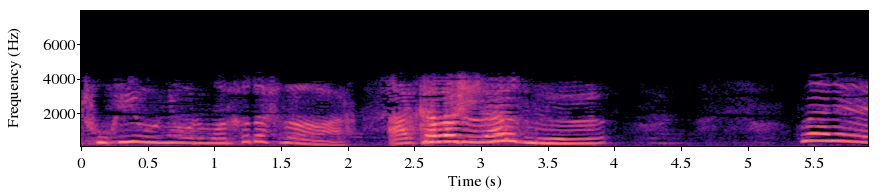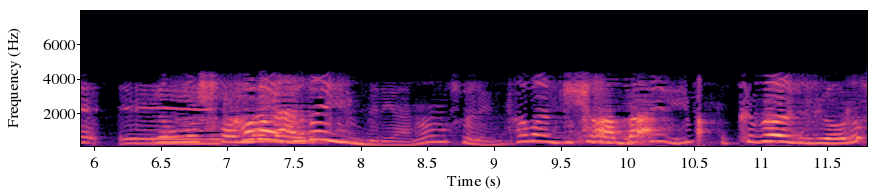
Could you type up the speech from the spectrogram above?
Çok iyi oynuyorum arkadaşlar. Arkadaşlar mü? Yani e, iyiyimdir yani onu söyleyeyim. Tabanca kullanmak iyiyim. Kızı öldürüyoruz.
